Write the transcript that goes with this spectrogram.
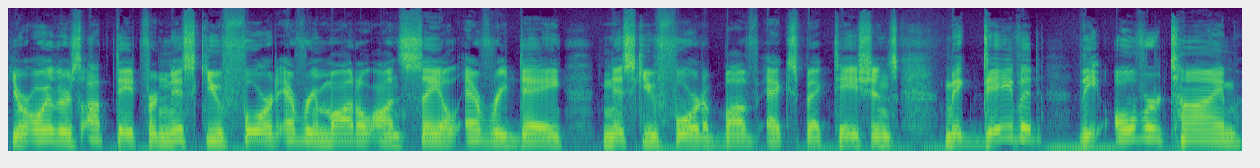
Your Oilers update for Nisku Ford. Every model on sale every day. Nisku Ford above expectations. McDavid, the overtime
